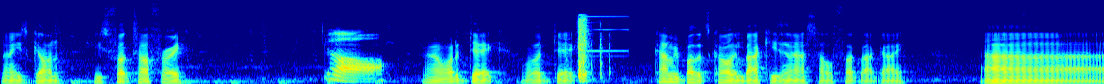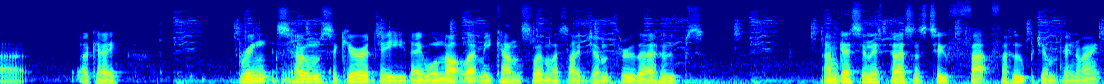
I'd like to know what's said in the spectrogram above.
No, he's gone. He's fucked off, Ray. Oh. Oh, what a dick. What a dick. Can't be bothered to call him back. He's an asshole. Fuck that guy. Uh, okay. Brinks Home Security. They will not let me cancel unless I jump through their hoops. I'm guessing this person's too fat for hoop jumping, right?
